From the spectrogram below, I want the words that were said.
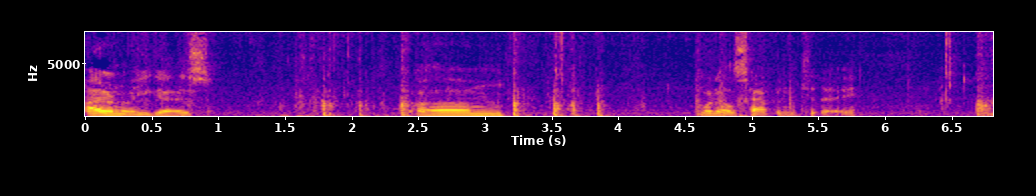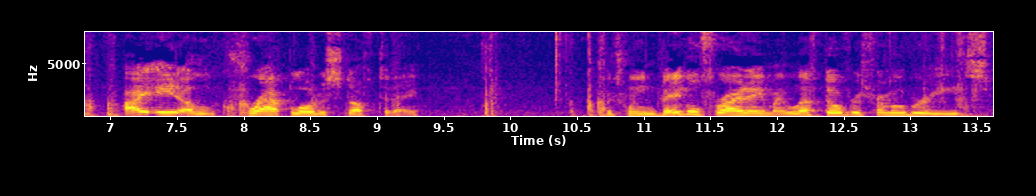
I don't know, you guys. Um, what else happened today? I ate a crap load of stuff today. Between Bagel Friday, my leftovers from Uber Eats,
